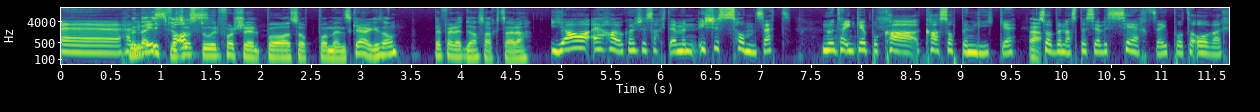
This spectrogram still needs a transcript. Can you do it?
Eh, Men det er ikke så stor forskjell på sopp og menneske, er det ikke sånn? Det føler jeg du har sagt, Sara. Ja, jeg har jo kanskje sagt det, men ikke sånn sett. Nå tenker jeg på hva, hva soppen liker. Ja. Soppen har spesialisert seg på å ta over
